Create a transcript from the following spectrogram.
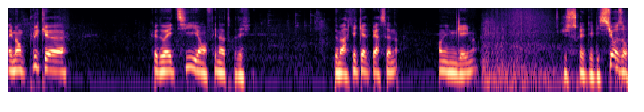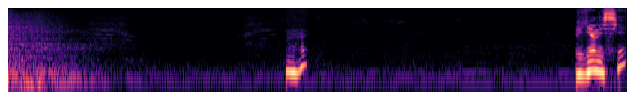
Il manque plus que, que Dwighty et on fait notre défi. De marquer 4 personnes en une game. Ce qui serait délicioso. Mmh. Rien ici.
